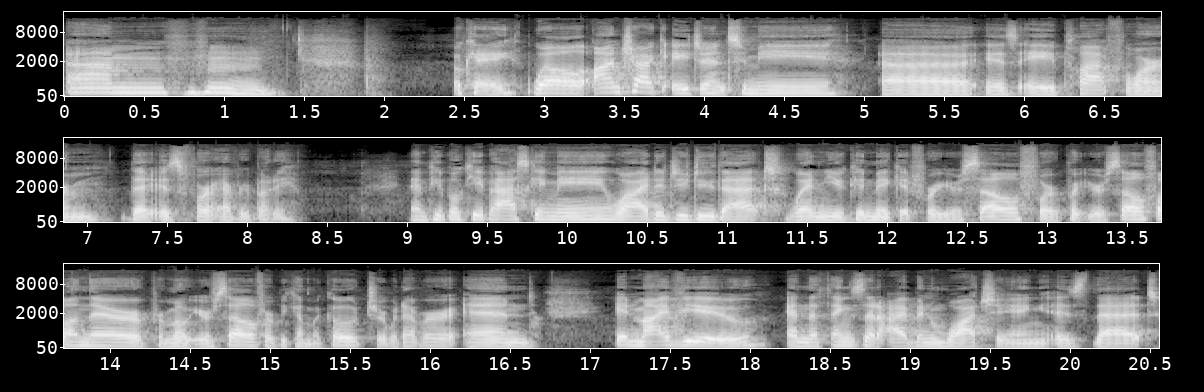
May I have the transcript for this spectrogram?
Um, hmm. Okay. Well, on track agent to me uh, is a platform that is for everybody. And people keep asking me, why did you do that when you can make it for yourself or put yourself on there or promote yourself or become a coach or whatever? And in my view, and the things that I've been watching is that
